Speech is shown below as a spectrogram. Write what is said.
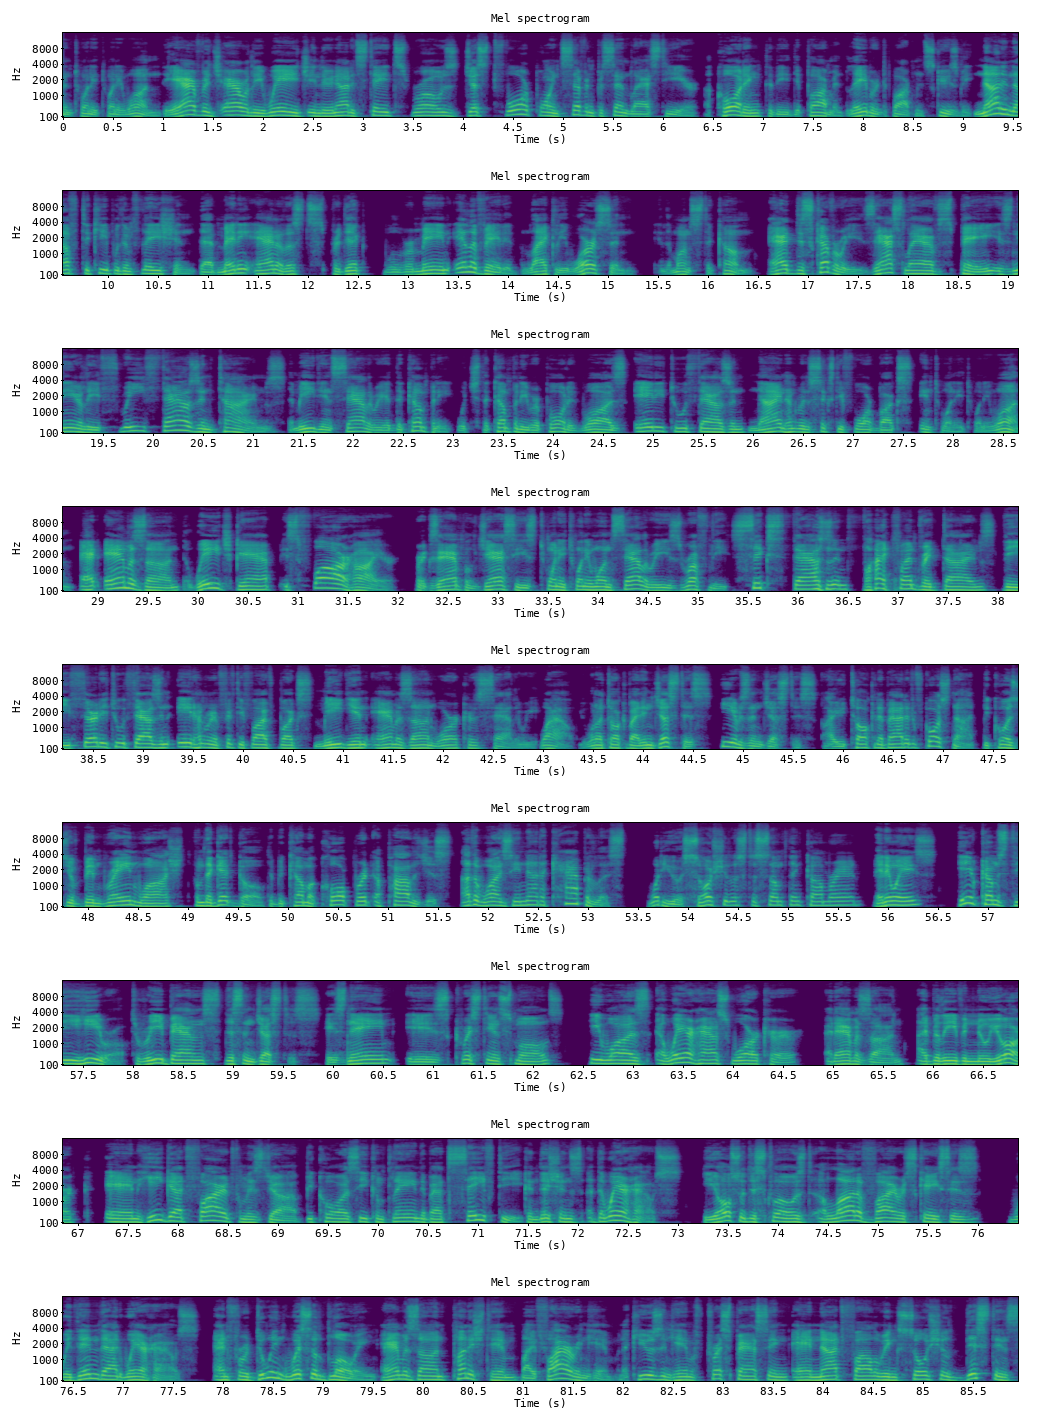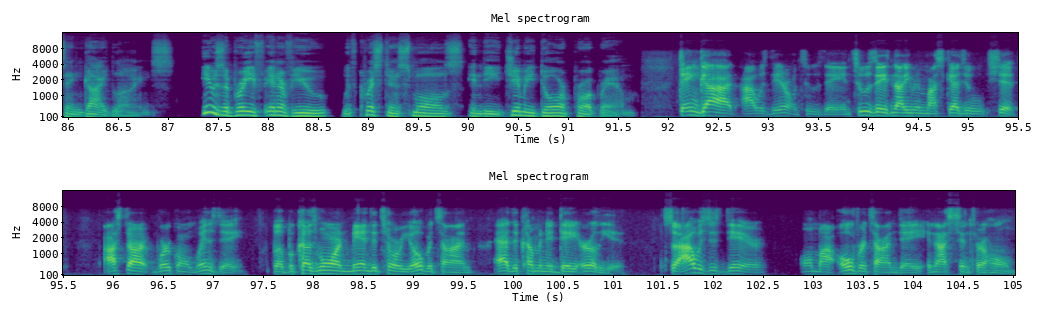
in 2021, the average hourly wage in the United States rose just 4.7% last year, according to the department, Labor Department, excuse me. Not enough to keep with inflation that many analysts predict will remain elevated, likely worsen in the months to come. At Discovery, Zaslav's pay is nearly 3,000 times the median salary at the company, which the company reported was 82,964 bucks in 2021. At Amazon, the wage gap is far higher for example, Jassy's 2021 salary is roughly 6,500 times the 32,855 bucks median Amazon worker's salary. Wow. You want to talk about injustice? Here's injustice. Are you talking about it? Of course not, because you've been brainwashed from the get-go to become a corporate apologist. Otherwise, you're not a capitalist. What are you, a socialist or something, comrade? Anyways, here comes the hero to rebalance this injustice. His name is Christian Smalls. He was a warehouse worker at Amazon, I believe in New York, and he got fired from his job because he complained about safety conditions at the warehouse. He also disclosed a lot of virus cases within that warehouse. And for doing whistleblowing, Amazon punished him by firing him and accusing him of trespassing and not following social distancing guidelines. Here's a brief interview with Christian Smalls in the Jimmy Dore program. Thank God I was there on Tuesday, and Tuesday's not even my scheduled shift. I start work on Wednesday, but because we're on mandatory overtime, I had to come in a day earlier. So I was just there on my overtime day, and I sent her home.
